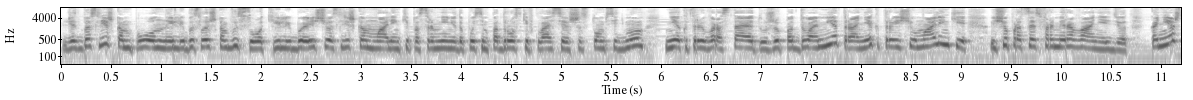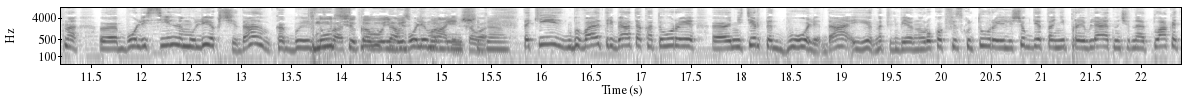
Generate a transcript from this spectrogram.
Либо слишком полные, либо слишком высокие, либо еще слишком маленькие по сравнению, допустим, подростки в классе шестом-седьмом. Некоторые вырастают уже по 2 метра, а некоторые еще маленькие. Еще процесс формирования идет. Конечно, э, более сильному легче, да, как бы... Пнуть кого-нибудь более поменьше, маленького. Да. Такие бывают ребята, которые э, не терпят боли, да, и, например, на уроках физкультуры или еще где-то они проявляют, начинают плакать,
